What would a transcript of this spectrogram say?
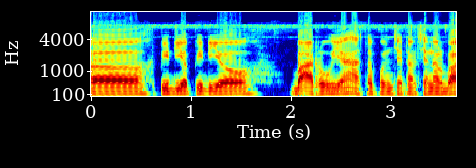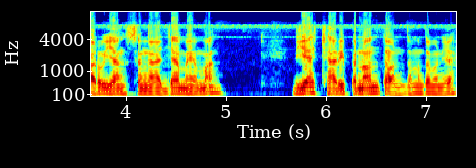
eh, video-video uh, baru ya ataupun channel-channel baru yang sengaja memang dia cari penonton teman-teman ya.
